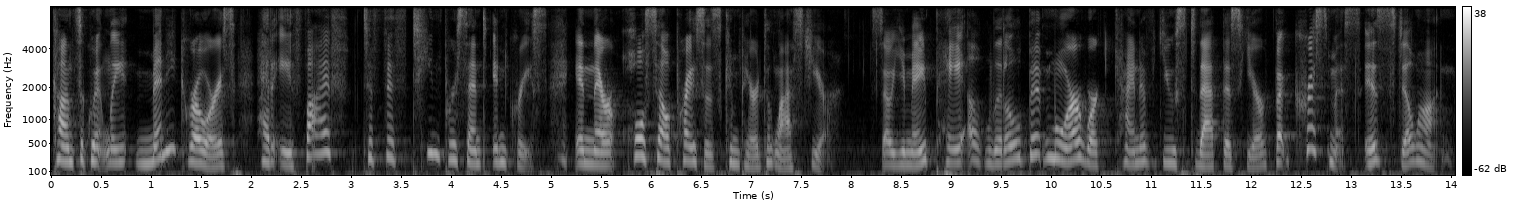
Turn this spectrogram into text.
Consequently, many growers had a 5 to 15% increase in their wholesale prices compared to last year. So you may pay a little bit more. We're kind of used to that this year, but Christmas is still on.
